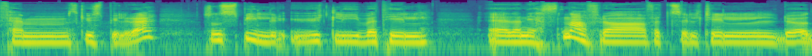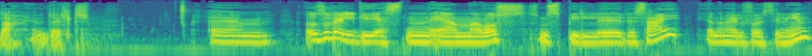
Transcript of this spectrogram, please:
fem skuespillere som spiller ut livet til uh, den gjesten, da, fra fødsel til død, da, eventuelt. Um, og så velger gjesten en av oss som spiller seg gjennom hele forestillingen.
